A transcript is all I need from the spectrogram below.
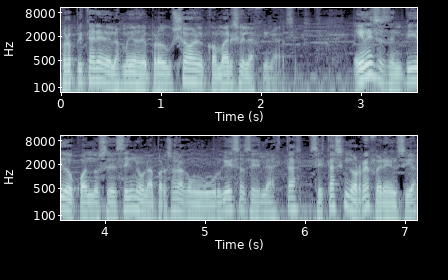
propietaria de los medios de producción, el comercio y las finanzas. En ese sentido, cuando se designa a una persona como burguesa, se, está, haciendo referencia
